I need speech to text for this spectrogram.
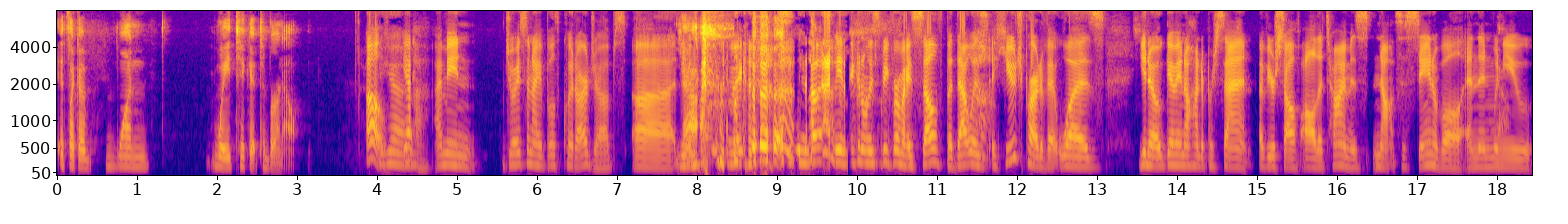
it's like a one way ticket to burnout oh Yeah. yeah i mean joyce and i both quit our jobs uh yeah the pandemic. I mean, I can only speak for myself, but that was a huge part of it was, you know, giving 100% of yourself all the time is not sustainable. And then when Yeah. you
